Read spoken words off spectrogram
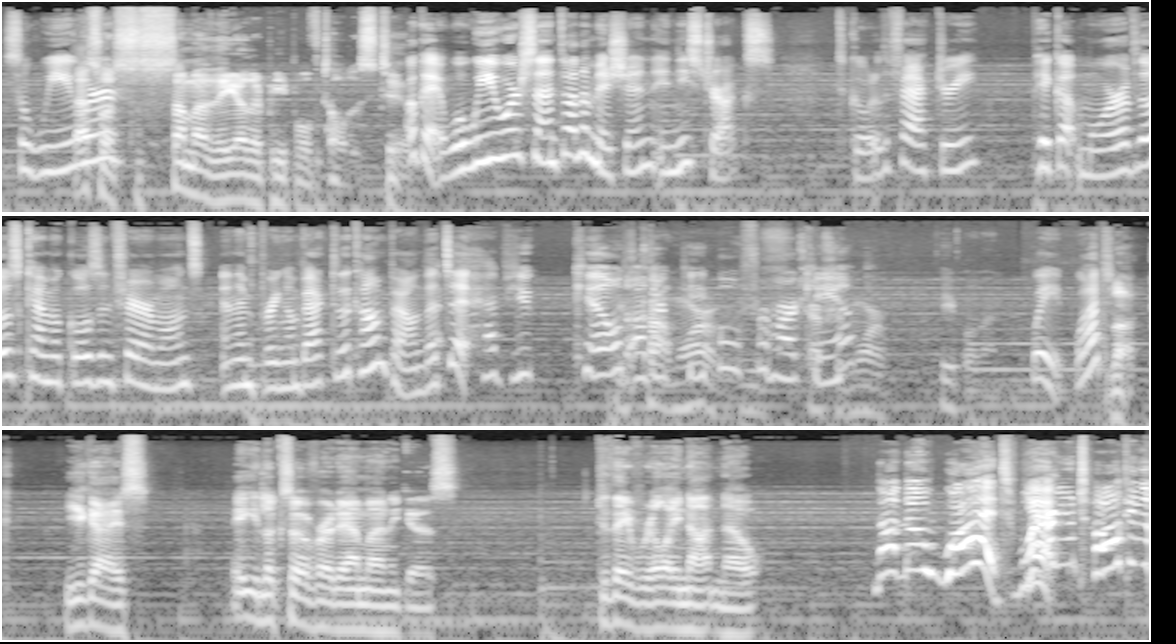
So we were That's were what s- some of the other people have told us too. okay. Well, we were sent on a mission in these trucks to go to the factory, pick up more of those chemicals and pheromones, and then bring them back to the compound. That's it. Have you killed You've other caught more- people you've from our captured camp? More people then. Wait, what? Look, you guys. He looks over at Emma and he goes, "Do they really not know?" Not know what? What Yeah. are you talking about?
